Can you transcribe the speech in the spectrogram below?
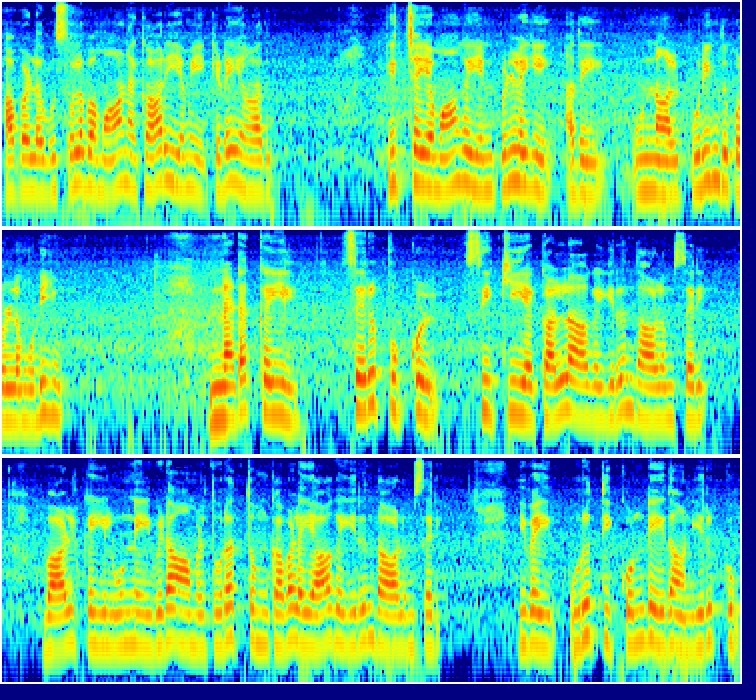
அவ்வளவு சுலபமான காரியமே கிடையாது. நிச்சயமாக என் பிள்ளையே அதை உன்னால் புரிந்து கொள்ள முடியும். நடக்கையில் செருப்புக்குள் சிக்கிய கல்லாக இருந்தாலும் சரி வாழ்க்கையில் உன்னை விடாமல் துரத்தும் கவலையாக இருந்தாலும் சரி இவை உறுத்தி கொண்டேதான் இருக்கும்.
